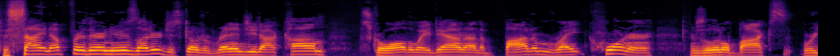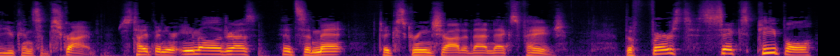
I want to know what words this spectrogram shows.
To sign up for their newsletter, just go to Renogy.com, scroll all the way down on the bottom right corner. there's a little box where you can subscribe. Just type in your email address, hit submit, take a screenshot of that next page. The first six people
